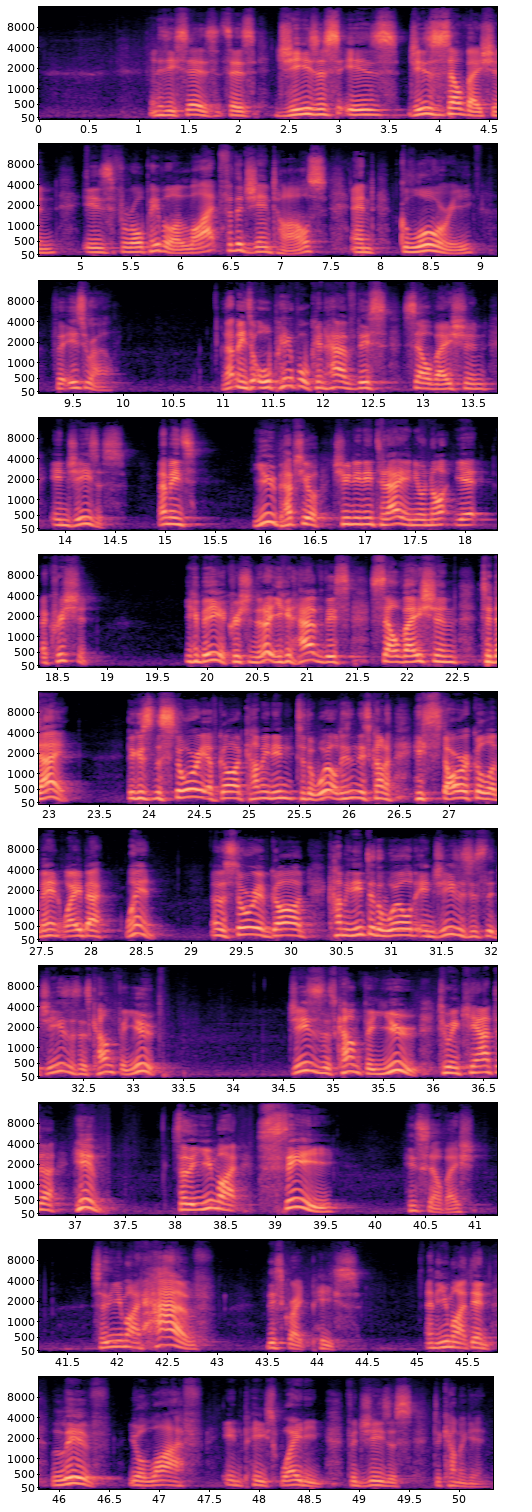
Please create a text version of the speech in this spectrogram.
And as he says, it says, Jesus is, Jesus' salvation is for all people, a light for the Gentiles and glory for Israel. And that means all people can have this salvation in Jesus. That means you, perhaps you're tuning in today and you're not yet a Christian. You can be a Christian today. You can have this salvation today. Because the story of God coming into the world isn't this kind of historical event way back when. No, the story of God coming into the world in Jesus is that Jesus has come for you. Jesus has come for you to encounter Him so that you might see His salvation, so that you might have this great peace, and that you might then live your life in peace, waiting for Jesus to come again.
